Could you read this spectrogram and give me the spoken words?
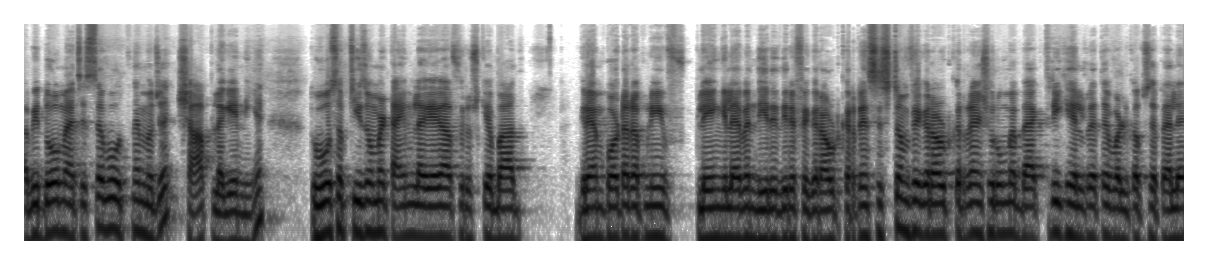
अभी दो मैचेस से वो उतने मुझे शार्प लगे नहीं है। तो वो सब चीज़ों में टाइम लगेगा, फिर उसके बाद ग्रैम पॉटर अपनी प्लेइंग इलेवन धीरे धीरे फिगर आउट कर रहे हैं सिस्टम फिगर आउट कर रहे हैं। शुरू में बैक थ्री खेल रहे थे वर्ल्ड कप से पहले,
